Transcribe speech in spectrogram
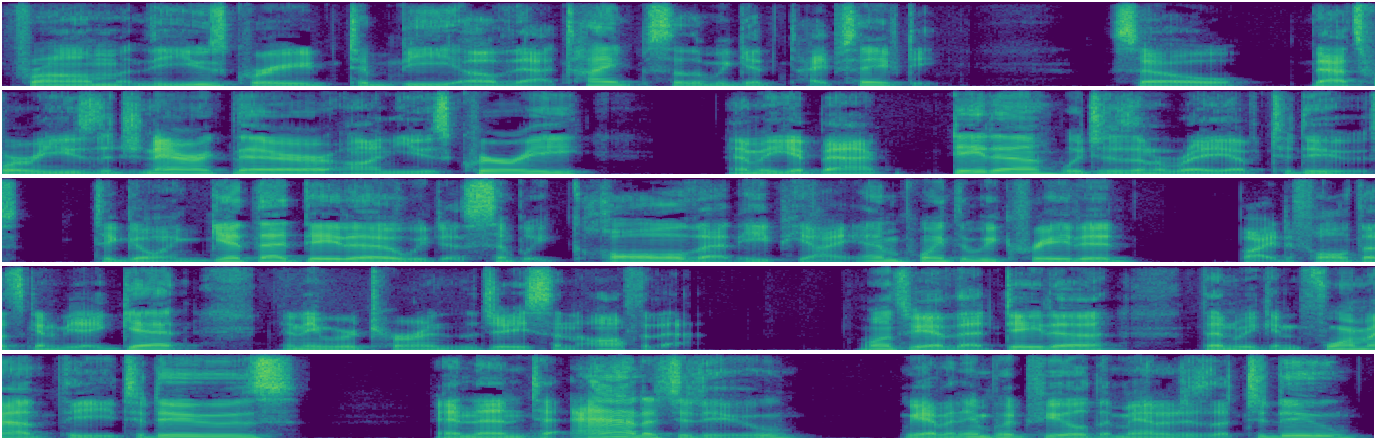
from the use query to be of that type so that we get type safety. So that's where we use the generic there on use query and we get back data, which is an array of to-dos. To go and get that data, we just simply call that API endpoint that we created, by default, that's going to be a get, and then we return the JSON off of that. Once we have that data, then we can format the to-dos. And then to add a to-do, we have an input field that manages a to-do,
